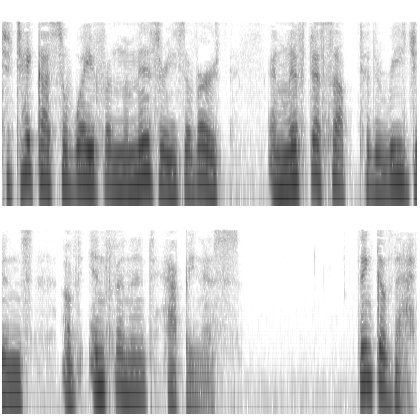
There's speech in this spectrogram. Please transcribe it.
to take us away from the miseries of earth and lift us up to the regions of infinite happiness. Think of that.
